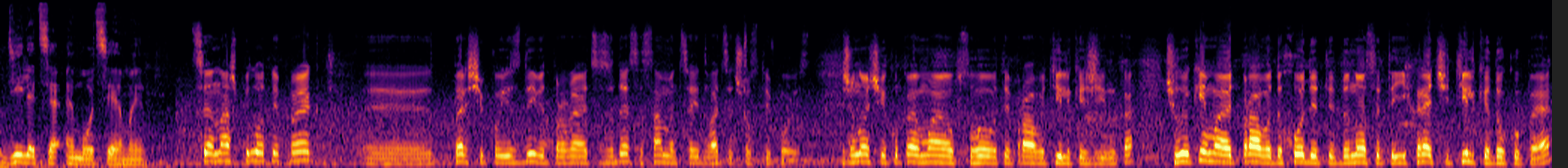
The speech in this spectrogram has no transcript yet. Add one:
Діляться емоціями. Це наш пілотний проект. Е, Перші поїзди відправляються з Одеси, саме цей 26-й поїзд. Жіночий купе має обслуговувати право тільки жінка. Чоловіки мають право доходити, доносити їх речі тільки до купе,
